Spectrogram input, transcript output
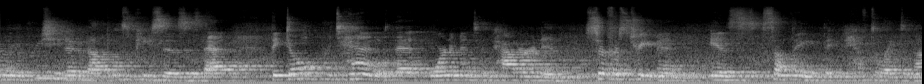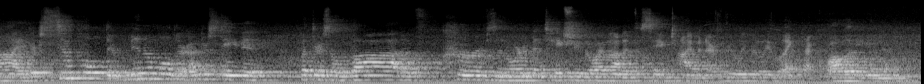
really appreciated about these pieces is that they don't pretend that ornament and pattern and surface treatment is something that you have to like deny. They're simple, they're minimal, they're understated, but there's a lot of curves and ornamentation going on at the same time, and I really, really like that quality in them.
